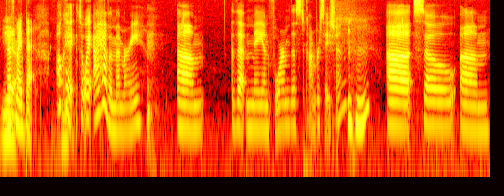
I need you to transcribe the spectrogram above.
Yeah. That's my bet. Okay, so wait, I have a memory um, that may inform this conversation. Mm-hmm. Uh, so um,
